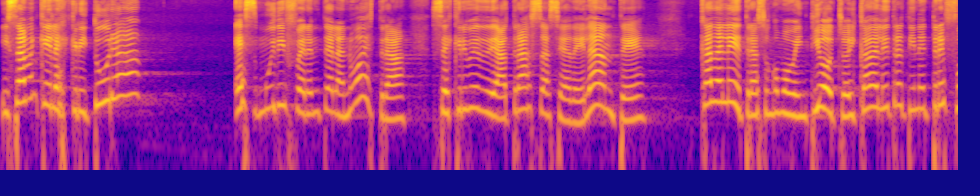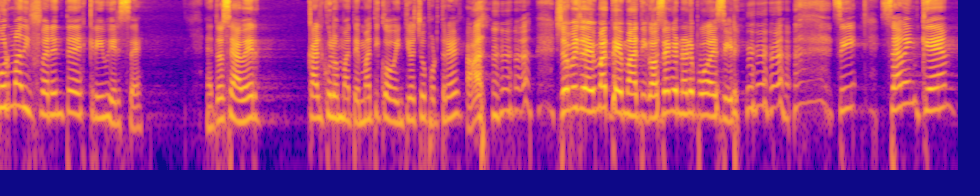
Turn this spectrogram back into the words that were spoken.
Y saben que la escritura es muy diferente a la nuestra. Se escribe de atrás hacia adelante. Cada letra son como 28 y cada letra tiene tres formas diferentes de escribirse. Entonces, a ver, cálculos matemáticos 28 por 3. Ah, yo me llamé matemático, o sea que no le puedo decir. ¿Sí? ¿Saben que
